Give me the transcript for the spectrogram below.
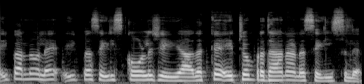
ഈ പറഞ്ഞ പോലെ ഇപ്പൊ സെയിൽസ് കോൾ ചെയ്യുക അതൊക്കെ ഏറ്റവും പ്രധാനമാണ് സെയിൽസിൽ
